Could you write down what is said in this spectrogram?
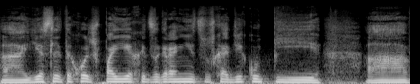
А если ты хочешь поехать за границу, сходи, купи. А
